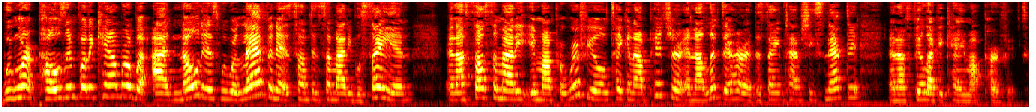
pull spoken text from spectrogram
We weren't posing for the camera, but I noticed we were laughing at something somebody was saying. And I saw somebody in my peripheral taking our picture and I looked at her at the same time she snapped it and I feel like it came out perfect.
